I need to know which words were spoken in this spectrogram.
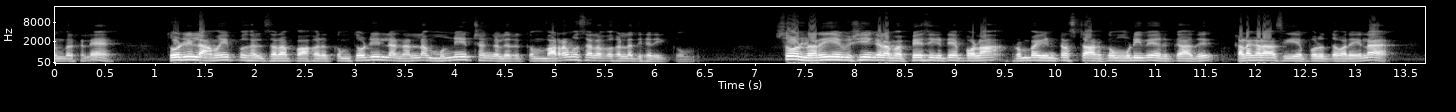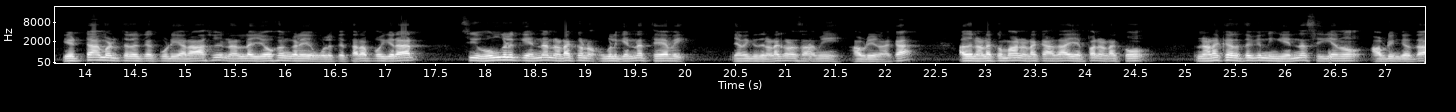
என்பர்களே தொழில் அமைப்புகள் சிறப்பாக இருக்கும் தொழிலில் நல்ல முன்னேற்றங்கள் இருக்கும் வரவு செலவுகள் அதிகரிக்கும். ஸோ நிறைய விஷயங்கள் நம்ம பேசிக்கிட்டே போகலாம் ரொம்ப இன்ட்ரெஸ்டாக இருக்கும் முடிவே இருக்காது. கடகராசியை பொறுத்த வரையில் எட்டாம் இடத்தில் இருக்கக்கூடிய ராகு நல்ல யோகங்களை உங்களுக்கு தரப்போகிறார். சி உங்களுக்கு என்ன நடக்கணும் உங்களுக்கு என்ன தேவை? எனக்கு இது நடக்கணும் சாமி அப்படின்னாக்கா அது நடக்குமா நடக்காதா எப்போ நடக்கும்? நடக்கிறதுக்கு நீங்கள் என்ன செய்யணும் அப்படிங்கிறதா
